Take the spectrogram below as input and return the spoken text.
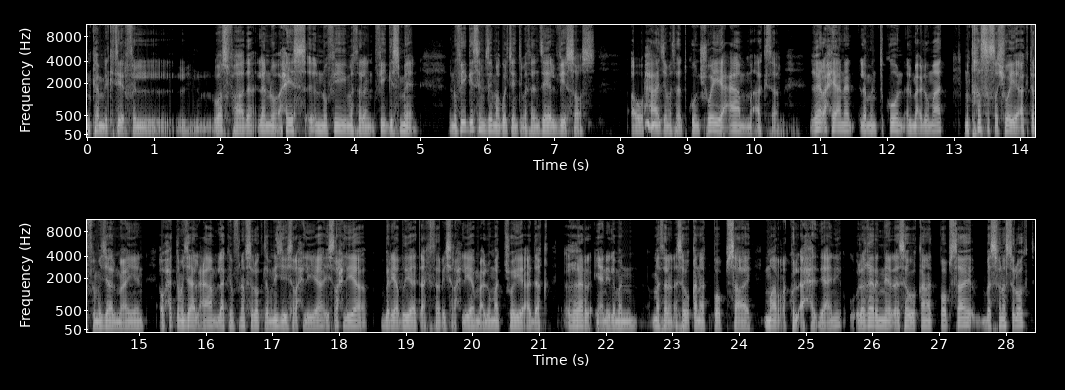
نكمل كثير في الوصف هذا لأنه أحس إنه في مثلا في قسمين. إنه في قسم زي ما قلت أنت مثلا زي الفيسوس أو حاجة مثلا تكون شوية عامة أكثر. غير أحيانا لما تكون المعلومات متخصصة شوية أكثر في مجال معين أو حتى مجال عام لكن في نفس الوقت لما يجي يشرح لي إياه يشرح لي إياه برياضيات أكثر يشرح لي معلومات شوية أدق غير يعني لما مثلا أسوي قناة pop sci مرة كل أحد يعني غير إني أسوي قناة pop sci بس في نفس الوقت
